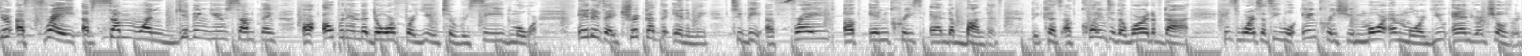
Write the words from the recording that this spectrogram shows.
You're afraid of someone giving you something or opening the door for you to receive more. It is a trick of the enemy to be afraid of increase and abundance because, according to the word of God, his word says he will increase you more and more, you and your children.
